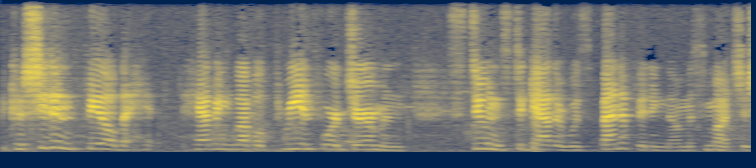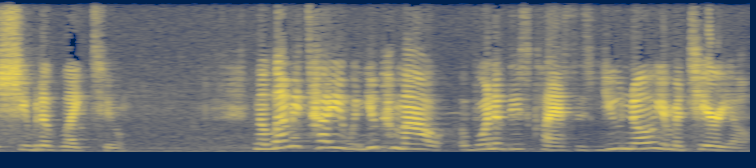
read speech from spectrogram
because she didn't feel that ha having level 3 and 4 German students together was benefiting them as much as she would have liked to. Now let me tell you, when you come out of one of these classes, you know your material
